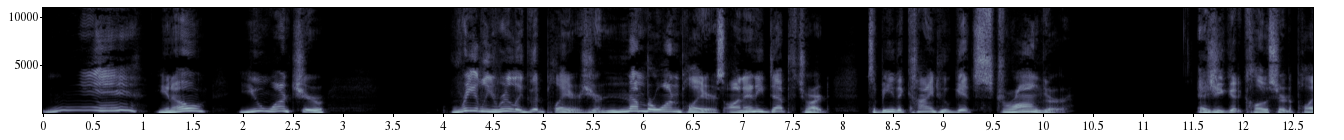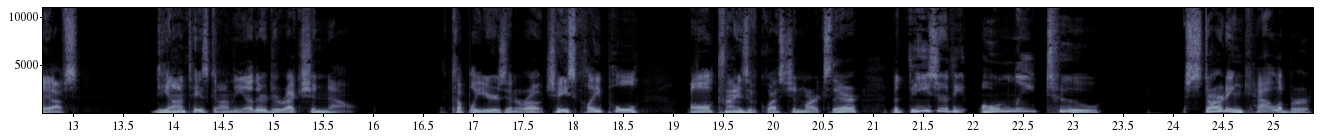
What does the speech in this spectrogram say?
eh, you know, you want your really, really good players, your number one players on any depth chart to be the kind who get stronger as you get closer to playoffs. Diontae's gone the other direction now, a couple years in a row. Chase Claypool, all kinds of question marks there, but these are the only two starting caliber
